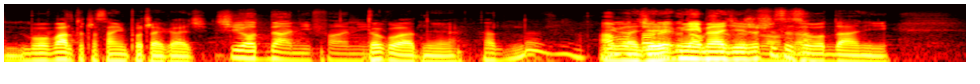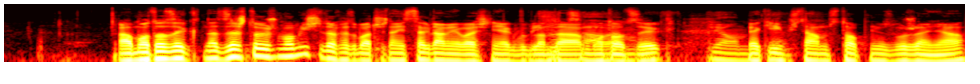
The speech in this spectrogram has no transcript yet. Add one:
bo warto czasami poczekać. Ci oddani fani. Dokładnie. A, no, miejmy nadzieję, miejmy nadzieję że wszyscy są oddani. A motocykl, no zresztą już mogliście trochę zobaczyć na Instagramie właśnie jak wygląda Wrzucałem motocykl w jakimś tam stopniu złożenia,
